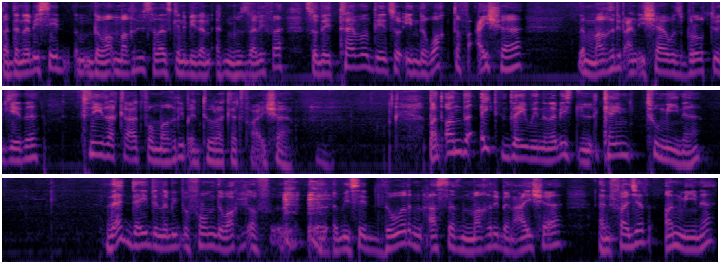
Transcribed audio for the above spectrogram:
but the Nabi said the Maghrib Salah is going to be done at Muzdalifah. So they traveled there. So in the waqt of Isha, the Maghrib and Isha was brought together three rakat for Maghrib and two rakat for Isha. But on the eighth day, when the Nabi came to Mina, that day the Nabi performed the waqt of, uh, we said, Dhuhr and Asr and Maghrib and Aisha and Fajr on Mina.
